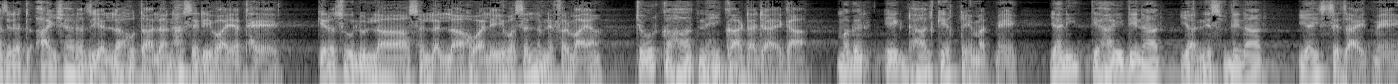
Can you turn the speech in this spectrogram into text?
حضرت عائشہ رضی اللہ تعالیٰ عنہ سے روایت ہے کہ رسول اللہ صلی اللہ علیہ وسلم نے فرمایا، چور کا ہاتھ نہیں کاٹا جائے گا، مگر ایک ڈھال کی قیمت میں یعنی تہائی دینار یا نصف دینار یا اس سے زائد میں۔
